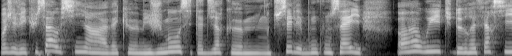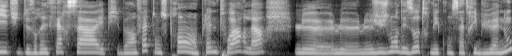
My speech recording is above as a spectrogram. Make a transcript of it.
Moi, j'ai vécu ça aussi hein, avec euh, mes jumeaux, c'est-à-dire que, hum, tu sais, les bons conseils, ah oui, tu devrais faire ci, tu devrais faire ça, et puis bah en fait, on se prend en pleine poire là le, jugement des autres, mais qu'on s'attribue à nous.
